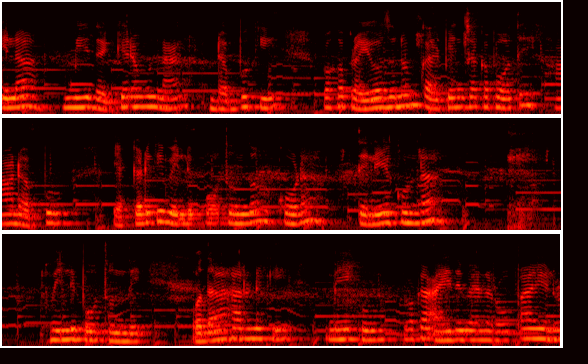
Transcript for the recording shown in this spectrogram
ఇలా మీ దగ్గర ఉన్న డబ్బుకి ఒక ప్రయోజనం కల్పించకపోతే ఆ డబ్బు ఎక్కడికి వెళ్ళిపోతుందో కూడా తెలియకుండా వెళ్ళిపోతుంది. ఉదాహరణకి మీకు ఒక ఐదు వేల రూపాయలు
